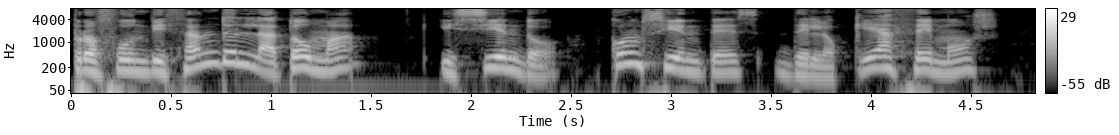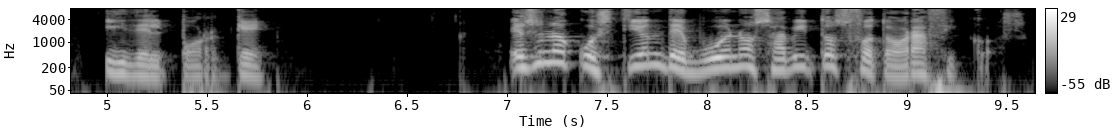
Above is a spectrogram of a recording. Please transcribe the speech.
profundizando en la toma y siendo conscientes de lo que hacemos y del por qué. Es una cuestión de buenos hábitos fotográficos.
